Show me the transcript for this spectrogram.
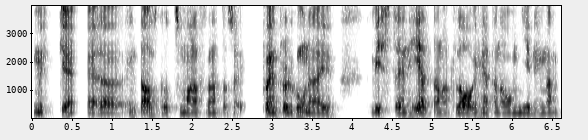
Mycket är inte alls gått som man har förväntat sig. Poängproduktionen är ju visst en helt annat lag, en helt annan omgivning, men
